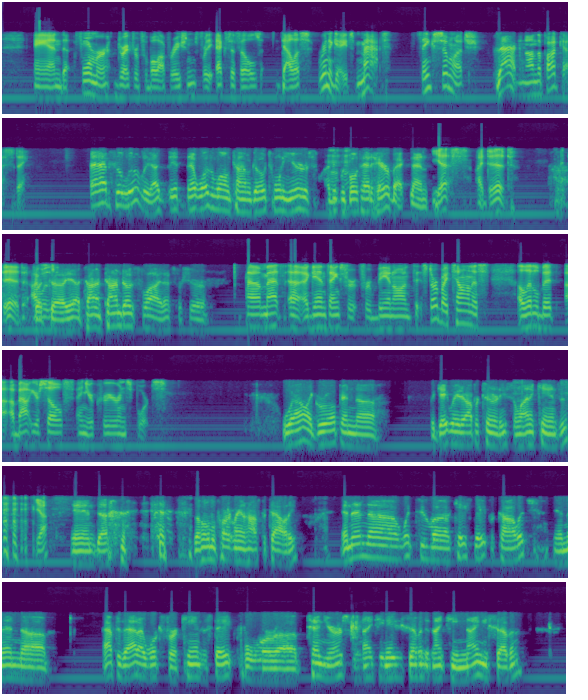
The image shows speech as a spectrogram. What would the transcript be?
and former director of football operations for the XFL's Dallas Renegades. Matt, thanks so much, Zach, on the podcast today. Absolutely, I, it, that was a long time ago, twenty years. I think mm-hmm. we both had hair back then. Yes, I did. I did. But I was, uh, yeah, time time does fly. That's for sure. Uh, Matt, uh, again, thanks for for being on. Start by telling us a little bit uh, about yourself and your career in sports. Well, I grew up in uh, the gateway to opportunity, Salina, Kansas. yeah, and uh, the home of Heartland Hospitality. And then went to K State for college, and then after that, I worked for Kansas State for uh, 10 years, from 1987 to 1997,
